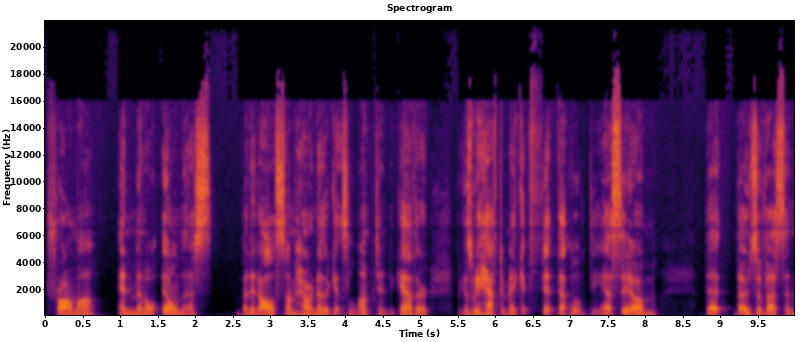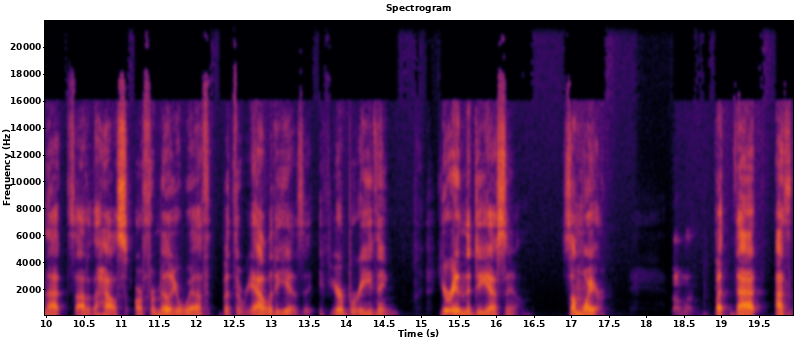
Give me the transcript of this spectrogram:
trauma and mental illness, but it all somehow or another gets lumped in together because we have to make it fit that little DSM that those of us in that side of the house are familiar with. But the reality is, if you're breathing, you're in the DSM somewhere. Somewhere. But that, I, th-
